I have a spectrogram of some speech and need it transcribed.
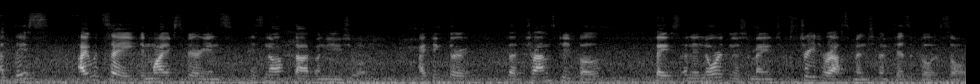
And this I would say, in my experience, is not that unusual. I think that trans people face an inordinate amount of street harassment and physical assault.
